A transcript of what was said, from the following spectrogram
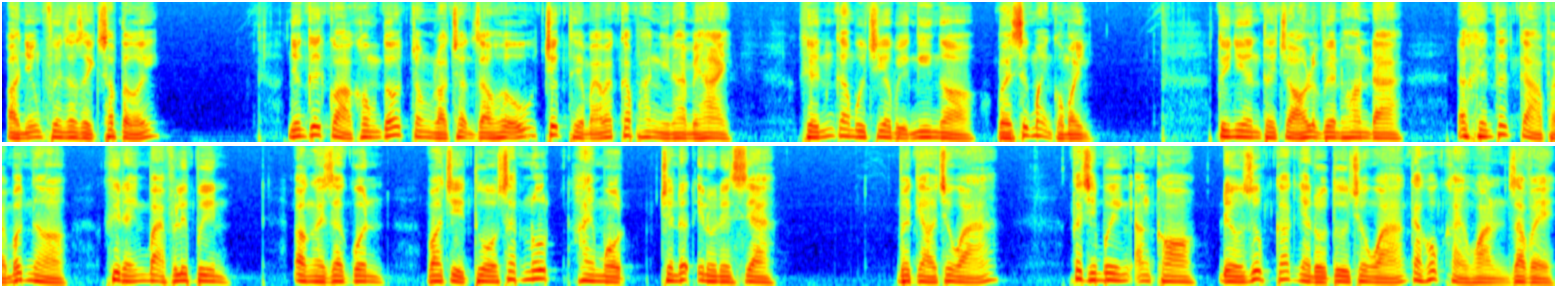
ở những phiên giao dịch sắp tới. Những kết quả không tốt trong loạt trận giao hữu trước thềm AFF Cup 2022 khiến Campuchia bị nghi ngờ về sức mạnh của mình. Tuy nhiên, thầy trò huấn luyện viên Honda đã khiến tất cả phải bất ngờ khi đánh bại Philippines ở ngày ra quân và chỉ thua sát nút 2-1 trên đất Indonesia. Về kèo châu Á, các chiến binh Angkor đều giúp các nhà đầu tư châu Á ca khúc khải hoàn ra về.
